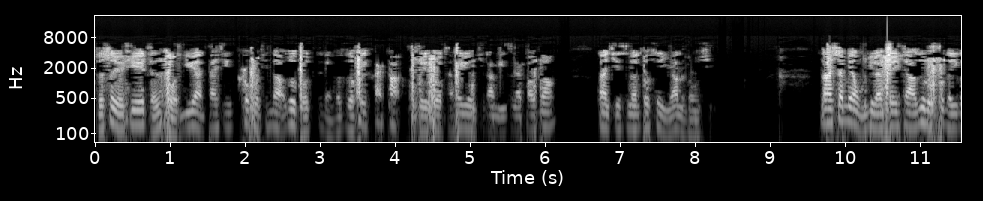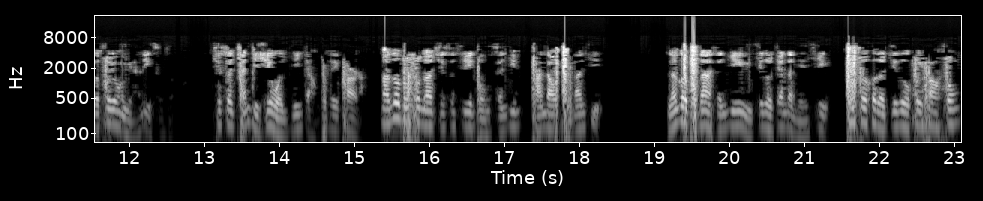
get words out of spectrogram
只是有些诊所、医院担心客户听到“肉毒”这两个字会害怕，所以说才会用其他名字来包装。但其实呢，都是一样的东西。那下面我们就来说一下肉毒素的一个作用原理是什么。其实前几期我已经讲过这一块了。那肉毒素呢，其实是一种神经传导阻断剂，能够阻断神经与肌肉间的联系，注射后的肌肉会放松，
